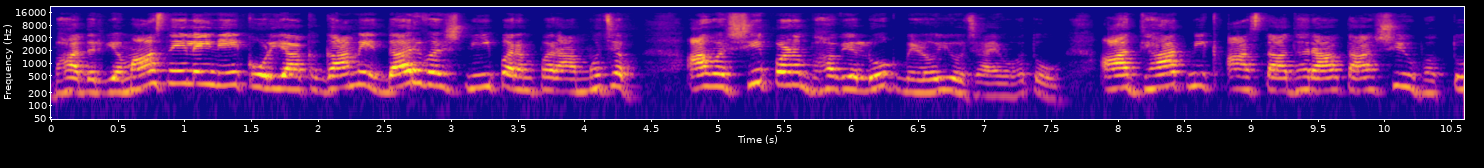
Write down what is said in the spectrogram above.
ભાદરવ્ય માસને લઈને કોળિયાક ગામે દર વર્ષની પરંપરા મુજબ આ વર્ષે પણ ભવ્ય લોકમેળો યોજાયો હતો. આધ્યાત્મિક આસ્થા ધરાવતા શિવ ભક્તો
